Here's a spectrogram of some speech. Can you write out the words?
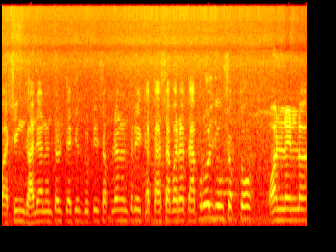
पासिंग झाल्यानंतर त्याची दुटी संपल्यानंतर एका तासाभरात अप्रूवल देऊ शकतो ऑनलाईनला.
